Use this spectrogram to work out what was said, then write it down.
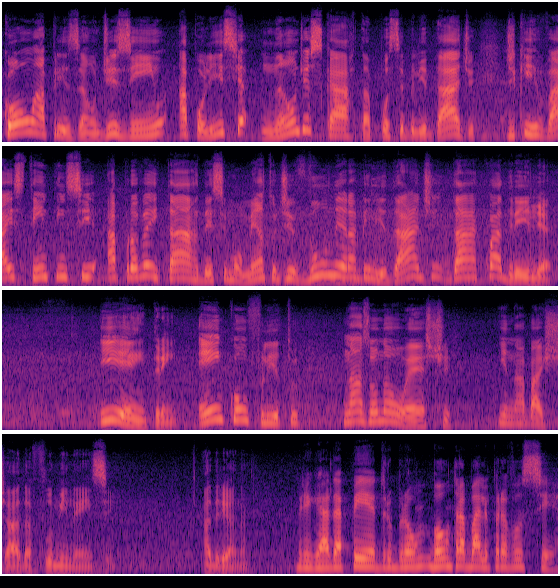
Com a prisão de Zinho, a polícia não descarta a possibilidade de que rivais tentem se aproveitar desse momento de vulnerabilidade da quadrilha e entrem em conflito na Zona Oeste e na Baixada Fluminense. Adriana. Obrigada, Pedro. Bom trabalho para você.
